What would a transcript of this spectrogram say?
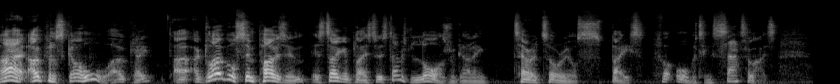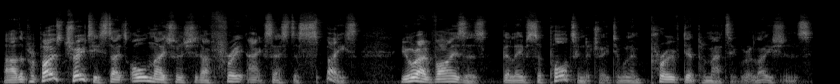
All right, open school. Oh, okay. Uh, a global symposium is taking place to establish laws regarding territorial space for orbiting satellites. Uh, the proposed treaty states all nations should have free access to space. Your advisors believe supporting the treaty will improve diplomatic relations,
